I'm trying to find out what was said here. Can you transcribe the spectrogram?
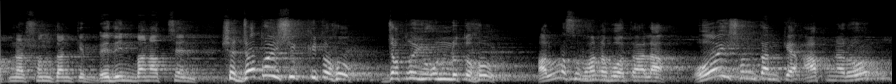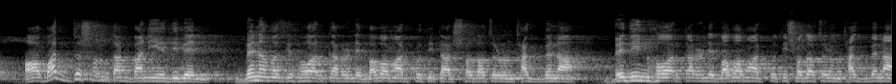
আপনার সন্তানকে বেদিন বানাচ্ছেন। সে যতই শিক্ষিত হোক, যতই উন্নত হোক, আল্লাহ সুবহান ওই সন্তানকে আপনারও অবাধ্য সন্তান বানিয়ে দিবেন। বেনামাজি হওয়ার কারণে বাবা মার প্রতি তার সদাচরণ থাকবে না, বেদিন হওয়ার কারণে বাবা মার প্রতি সদাচরণ থাকবে না।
